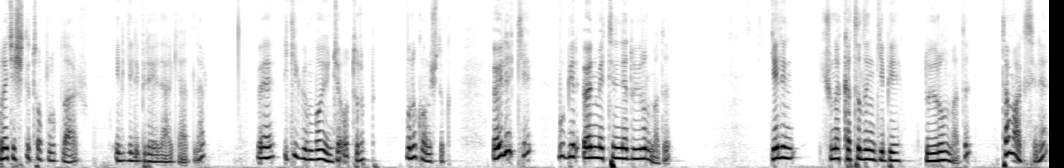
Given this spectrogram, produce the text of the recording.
Buraya çeşitli topluluklar, ilgili bireyler geldiler ve iki gün boyunca oturup bunu konuştuk. Öyle ki bu bir ön metinle duyurulmadı. Gelin şuna katılın gibi duyurulmadı. Tam aksine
